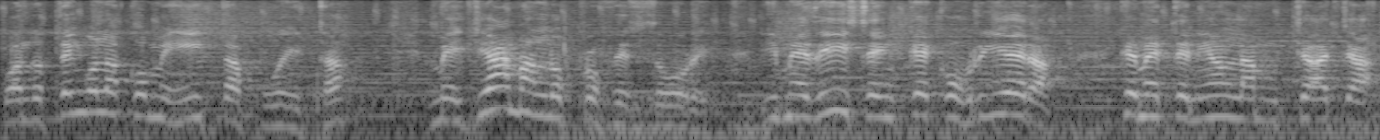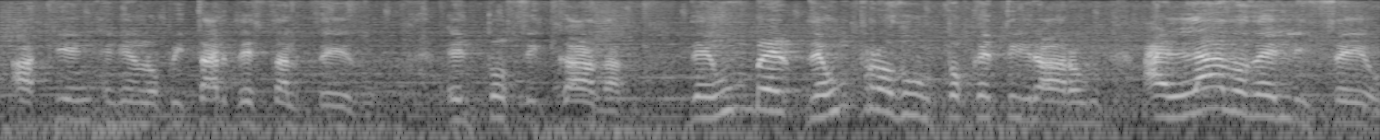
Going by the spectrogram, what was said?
Cuando tengo la comidita puesta, me llaman los profesores y me dicen que corriera, que me tenían la muchacha aquí en, en el hospital de Salcedo intoxicada de un, de un producto que tiraron al lado del liceo.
